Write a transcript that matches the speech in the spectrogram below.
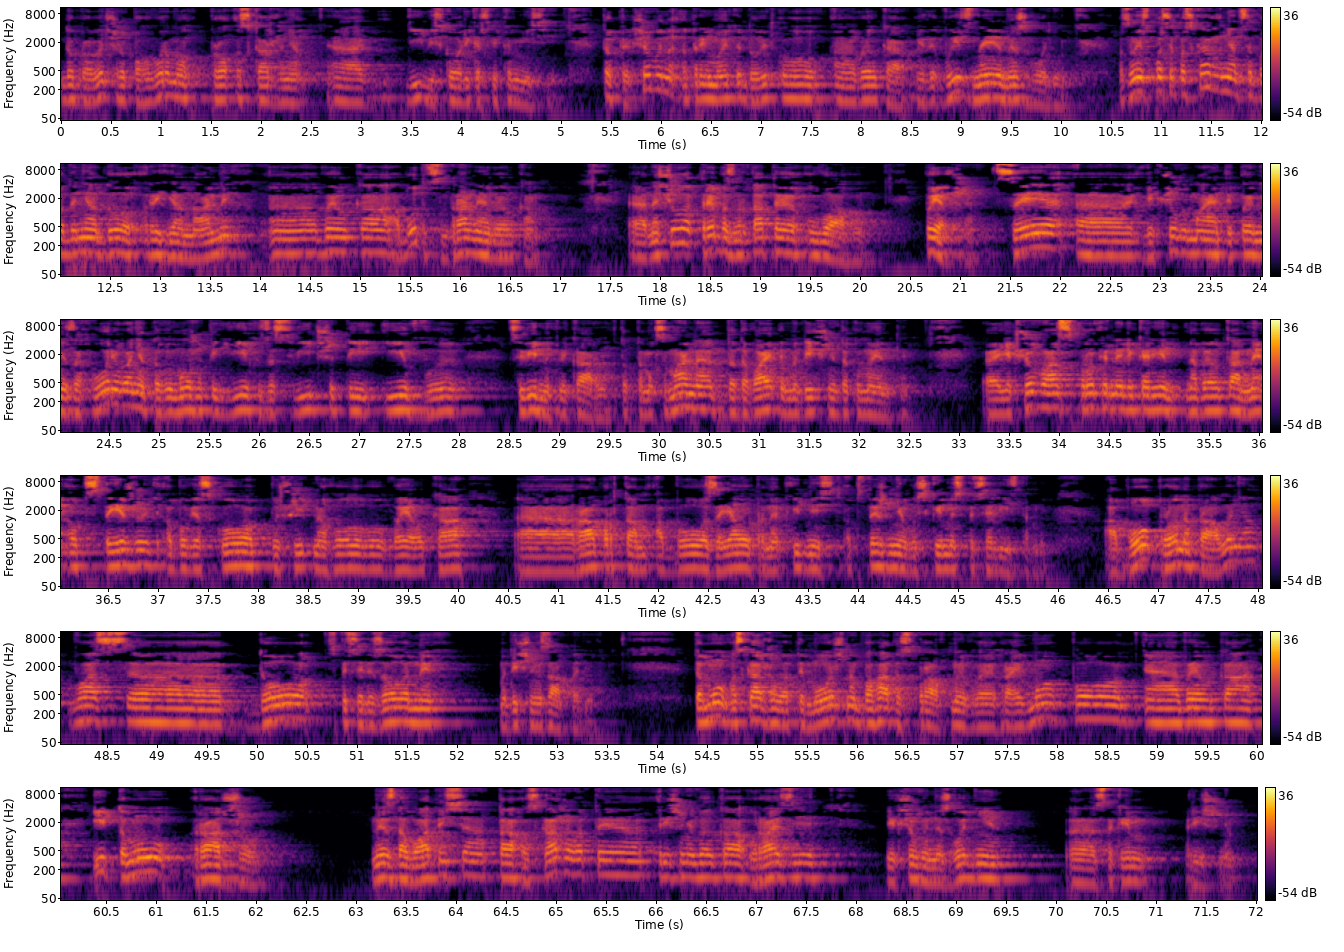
Доброго вечора. Поговоримо про оскарження е, дій військово-лікарських комісій. Тобто, якщо ви отримуєте довідку е, ВЛК, і ви з нею не згодні. Основний спосіб оскарження це подання до регіональних е, ВЛК або до центральної ВЛК. На що треба звертати увагу? Перше, це е, якщо ви маєте певні захворювання, то ви можете їх засвідчити і в цивільних лікарнях, тобто максимально додавайте медичні документи. Е, Якщо вас профільні лікарі на ВЛК не обстежують, обов'язково пишіть на голову ВЛК е, рапортом або заяву про необхідність обстеження вузькими спеціалістами, або про направлення вас е, до спеціалізованих медичних закладів. Тому оскаржувати можна. Багато справ ми виграємо по е, ВЛК, і тому раджу не здаватися та оскаржувати рішення ВЛК у разі, якщо ви не згодні е, з таким рішенням.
